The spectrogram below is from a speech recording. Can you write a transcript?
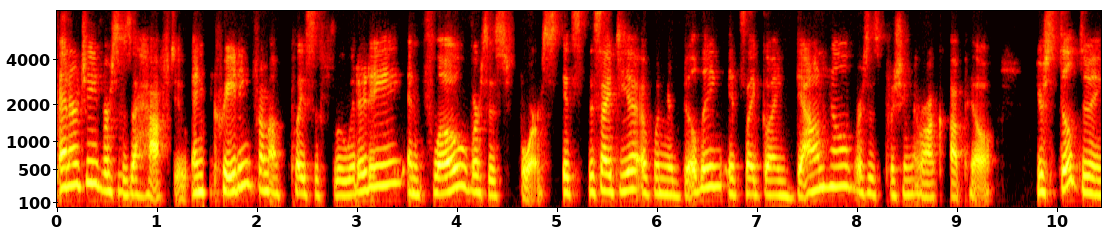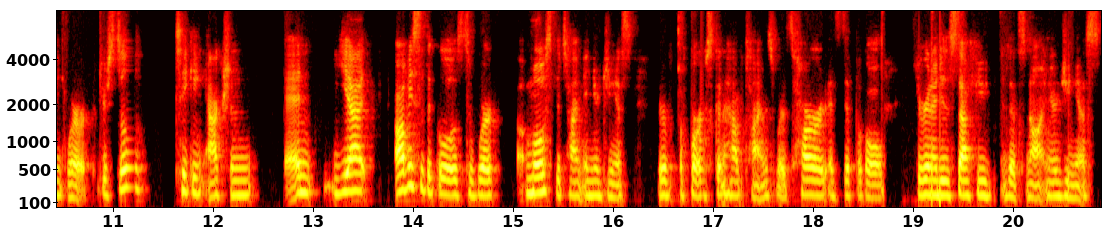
energy versus a have to, and creating from a place of fluidity and flow versus force. It's this idea of when you're building, it's like going downhill versus pushing the rock uphill. You're still doing work. You're still taking action, and yet obviously the goal is to work most of the time in your genius you're of course going to have times where it's hard it's difficult you're going to do stuff you that's not in your genius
